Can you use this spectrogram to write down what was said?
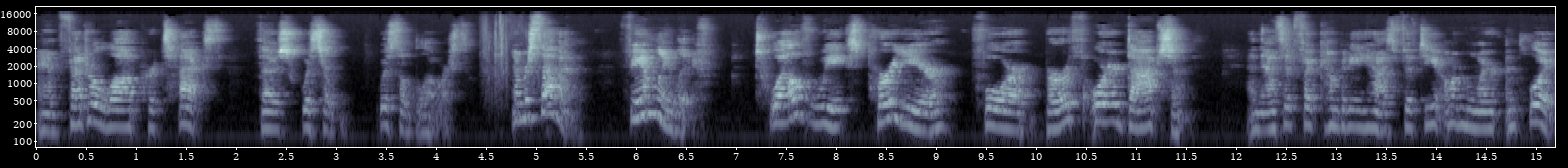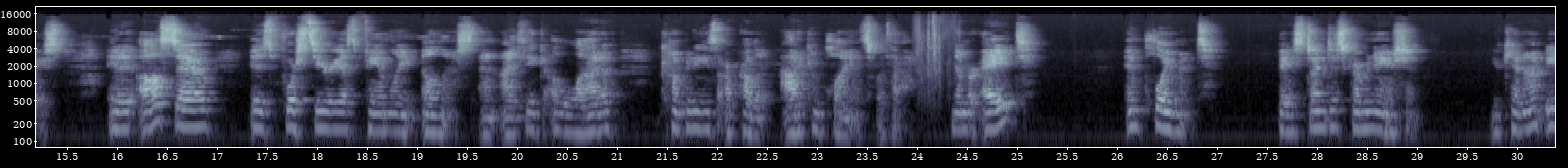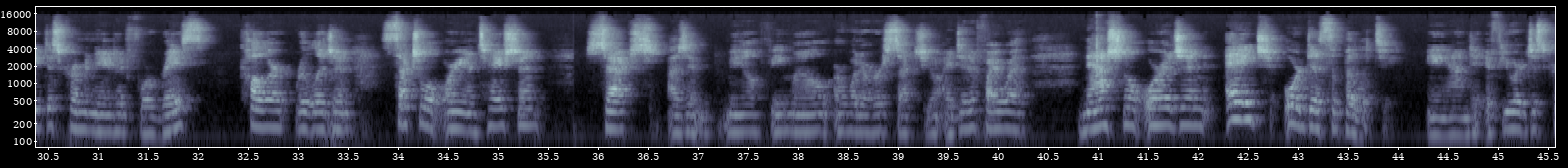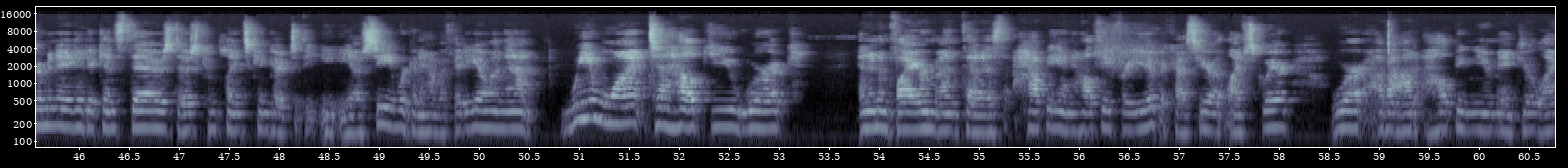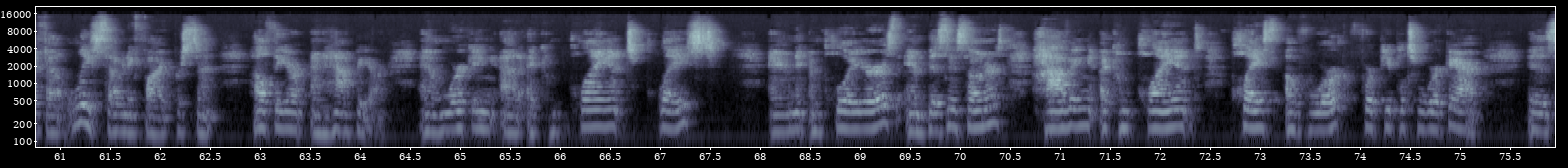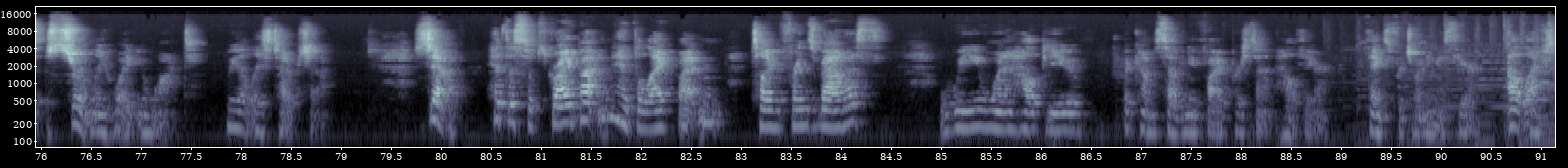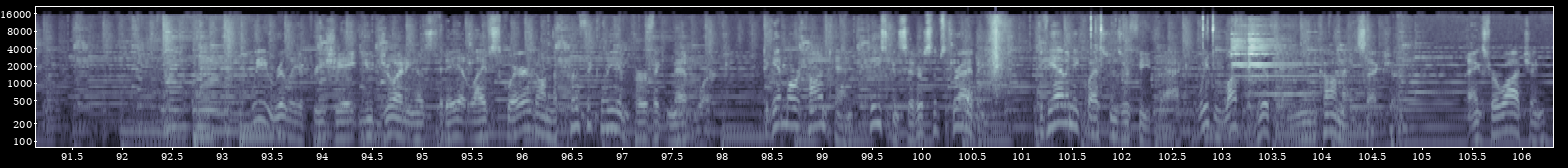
And federal law protects those whistle, whistleblowers. Number seven, family leave. 12 weeks per year for birth or adoption. And that's if a company has 50 or more employees. And it also is for serious family illness. And I think a lot of companies are probably out of compliance with that. Number eight, employment based on discrimination. You cannot be discriminated for race, color, religion, sexual orientation, sex, as in male, female, or whatever sex you identify with, national origin, age, or disability. And if you are discriminated against those, those complaints can go to the EEOC. We're going to have a video on that. We want to help you work in an environment that is happy and healthy for you because here at Life Square, we're about helping you make your life at least 75% healthier and happier and working at a compliant place and employers and business owners having a compliant place of work for people to work at is certainly what you want. We at least hope so. So hit the subscribe button, hit the like button, tell your friends about us. We want to help you become 75% healthier. Thanks for joining us here at Life Squared. We really appreciate you joining us today at Life Squared on the Perfectly Imperfect Network. To get more content, please consider subscribing. If you have any questions or feedback, we'd love to hear from you in the comments section. Thanks for watching.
